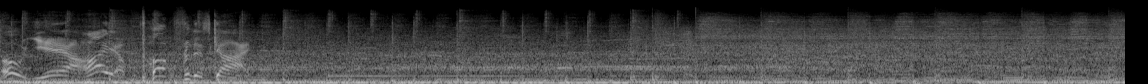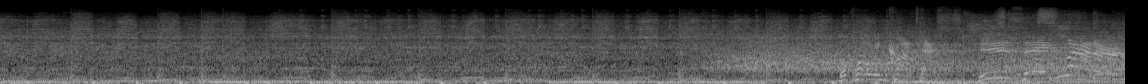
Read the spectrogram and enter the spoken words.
Oh, yeah, I am pumped for this guy. The following contest is a ladder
